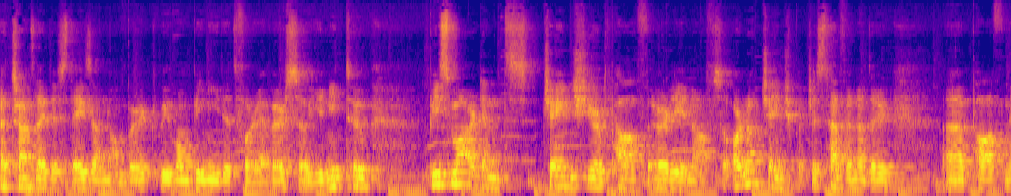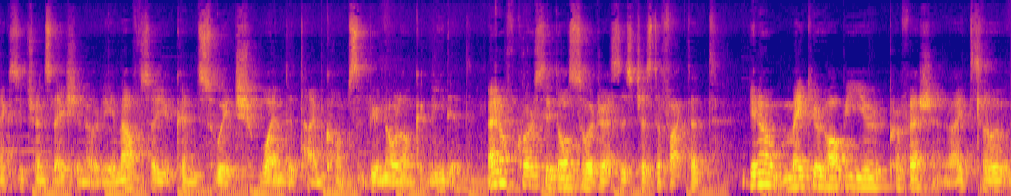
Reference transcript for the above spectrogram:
a translator's days are numbered, we won't be needed forever, so you need to be smart and change your path early enough. So, or not change, but just have another uh, path next to translation early enough so you can switch when the time comes if you're no longer needed. And of course, it also addresses just the fact that you know make your hobby your profession right so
